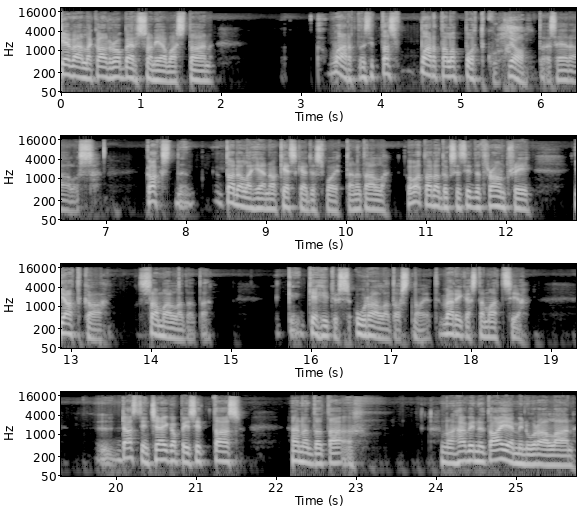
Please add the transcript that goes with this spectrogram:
keväällä Carl Robertsonia vastaan varta, sitten taas vartalo potkulla Joo. toisen erän alussa. Kaksi todella hienoa keskeytysvoittaa nyt alla. Kovat odotukset siitä, että Roundtree – jatkaa samalla tota, kehitysuralla tuosta noin, että värikästä matsia. Dustin Jacobi sitten taas, hän on, tota, hän on hävinnyt aiemmin urallaan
